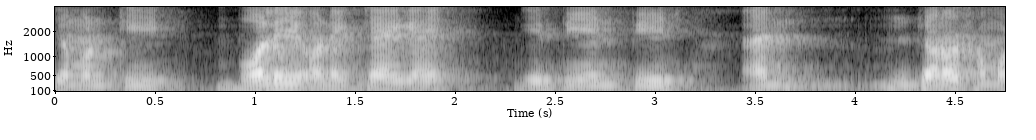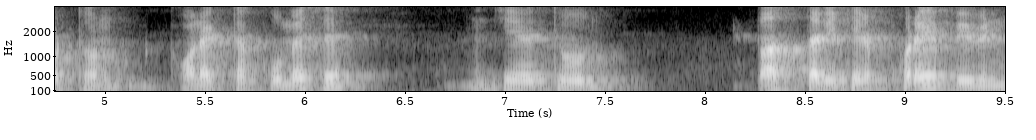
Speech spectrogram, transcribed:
যেমনটি বলে অনেক জায়গায় যে বিএনপির জনসমর্থন অনেকটা কমেছে। যেহেতু পাঁচ তারিখের পরে বিভিন্ন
